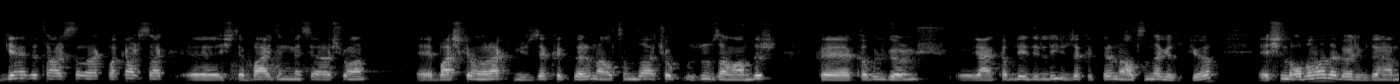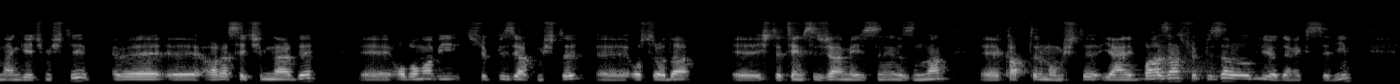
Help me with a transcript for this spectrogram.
gene de tarihsel olarak bakarsak e, işte Biden mesela şu an e, başkan olarak yüzde kırkların altında çok uzun zamandır e, kabul görmüş e, yani kabul edildiği yüzde kırkların altında gözüküyor. E, şimdi Obama da böyle bir dönemden geçmişti ve e, ara seçimlerde e, Obama bir sürpriz yapmıştı. E, o sırada e, işte temsilciler meclisinin en azından e, kaptırmamıştı. Yani bazen sürprizler olabiliyor demek istediğim.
